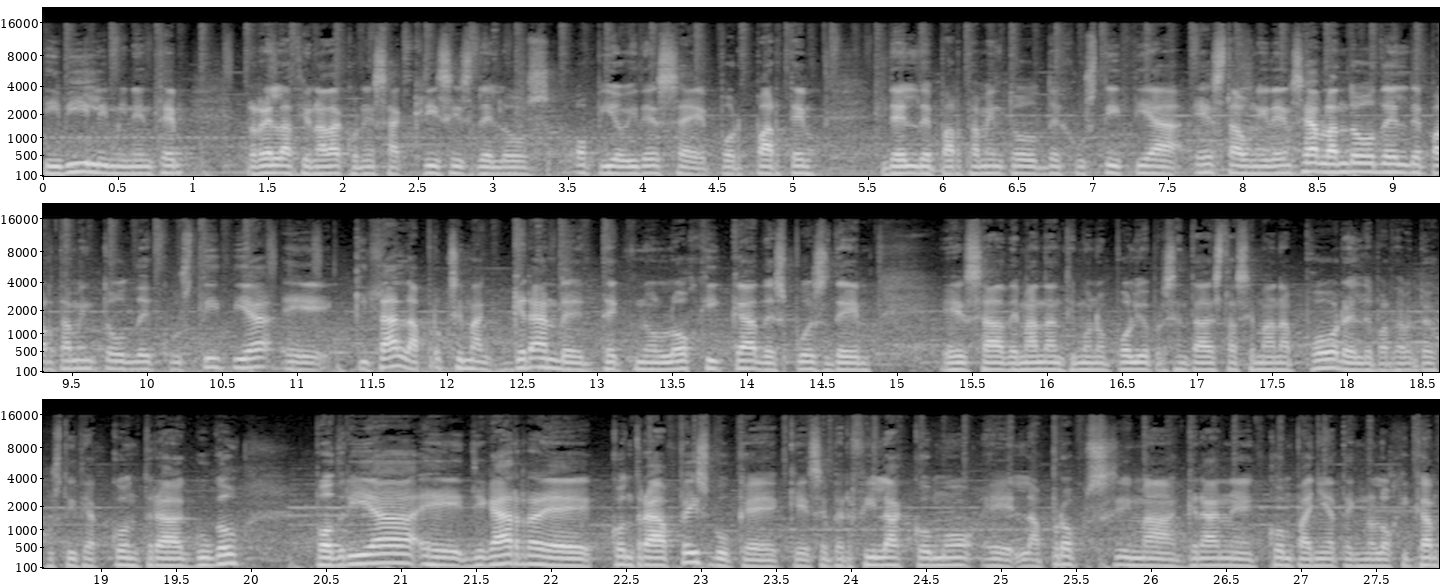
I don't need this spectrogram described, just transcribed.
civil inminente relacionada con esa crisis de los opioides eh, por parte del Departamento de Justicia estadounidense. Hablando del Departamento de Justicia, eh, quizá la próxima grande tecnológica después de esa demanda antimonopolio presentada esta semana por el Departamento de Justicia contra Google podría eh, llegar eh, contra Facebook, que se perfila como la próxima gran compañía tecnológica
